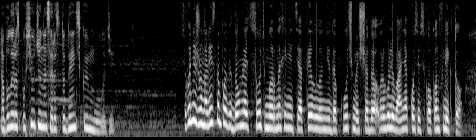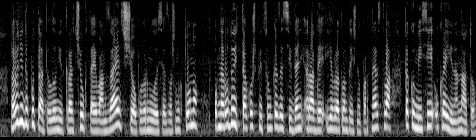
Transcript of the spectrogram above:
а були розповсюджені серед студентської молоді. Сьогодні журналістам повідомлять суть мирних ініціатив Леоніда Кучми щодо врегулювання косівського конфлікту. Народні депутати Леонід Кравчук та Іван Заєць, що повернулися з Вашингтону, обнародують також підсумки засідань Ради Євроатлантичного партнерства та комісії Україна-НАТО.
